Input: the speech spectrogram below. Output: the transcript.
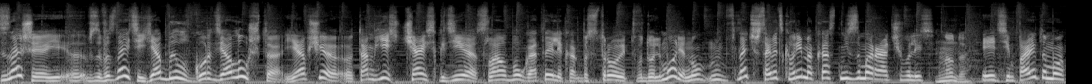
Ты знаешь, э, э, вы знаете, я был в городе Алушта. Я вообще, э, там есть часть, где, слава богу, отели как бы строят вдоль моря. Ну, знаете, в советское время, оказывается, не заморачивались Ну да. этим. Поэтому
